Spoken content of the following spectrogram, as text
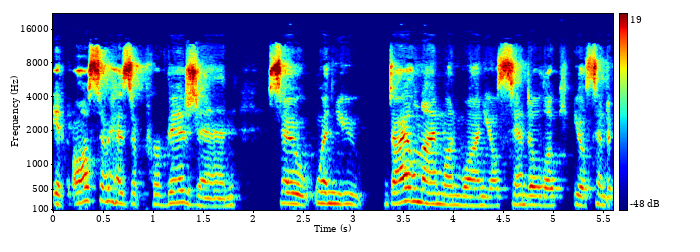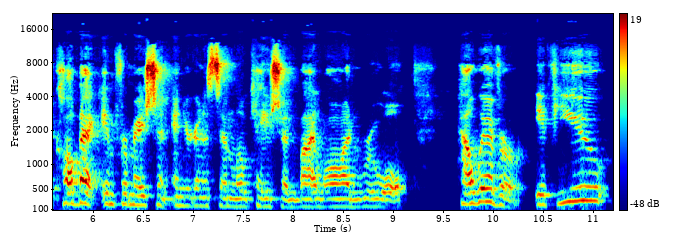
it also has a provision. So when you dial 911, you'll send a lo- you'll send a callback information and you're going to send location by law and rule. However, if you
